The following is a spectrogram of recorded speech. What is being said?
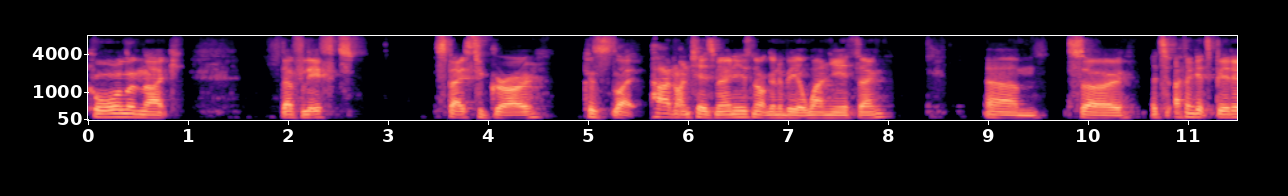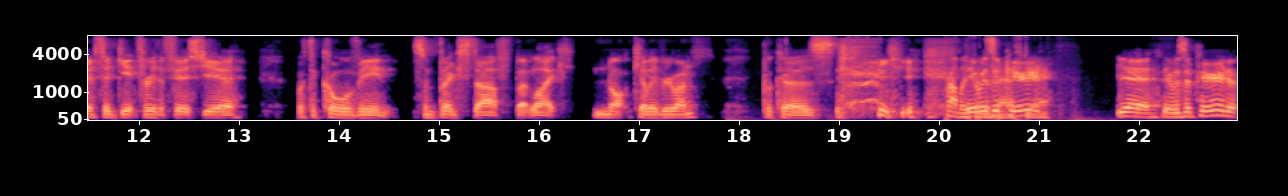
call and like they've left space to grow because like hardline Tasmania is not going to be a one year thing. Um, so it's I think it's better to get through the first year with a cool event, some big stuff, but like not kill everyone because probably there was the a best, period. Yeah. yeah. there was a period. Of,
